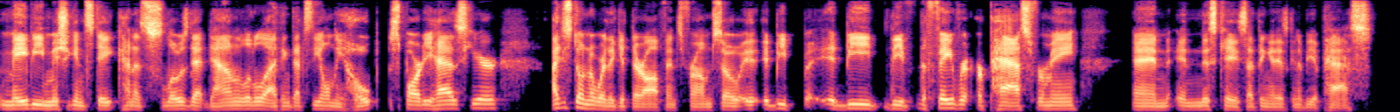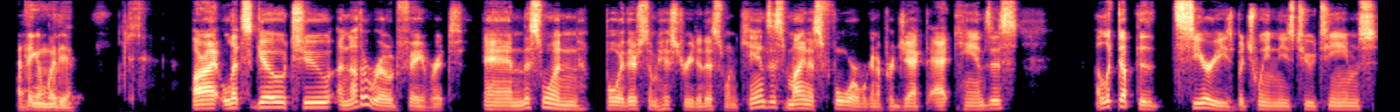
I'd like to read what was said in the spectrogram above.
Maybe Michigan State kind of slows that down a little. I think that's the only hope Sparty has here. I just don't know where they get their offense from. So it, would be it'd be the the favorite or pass for me. And in this case, I think it is going to be a pass. I think I'm with you. All right, let's go to another road favorite. And this one, boy, there's some history to this one. Kansas minus four, we're going to project at Kansas. I looked up the series between these two teams.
